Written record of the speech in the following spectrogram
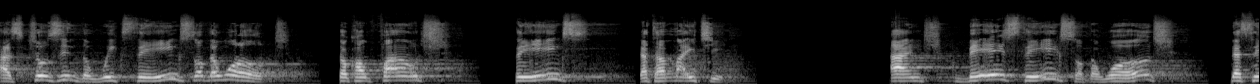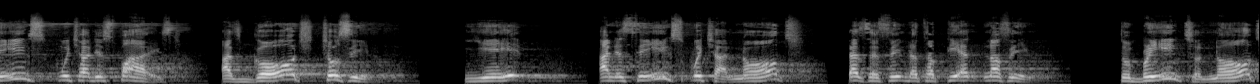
has chosen the weak things of the world to confound things that are mighty. And base things of the world, the things which are despised, as God chosen. Yea, and the things which are not, that's the thing that appear nothing. To bring to naught,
